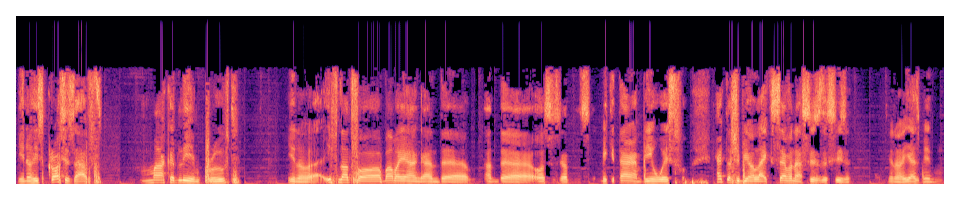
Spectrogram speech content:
You know, his crosses have markedly improved. You know, if not for Aubameyang and uh, and uh, name, Mkhitaryan being wasteful, Hector should be on like seven assists this season. You know, he has been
